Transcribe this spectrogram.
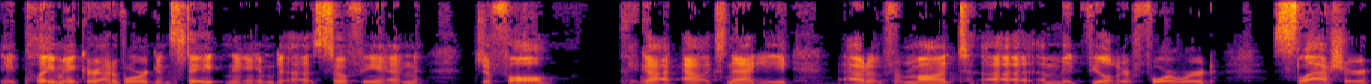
a playmaker out of Oregon State named uh, Sofiane Djeffal. They got Alex Nagy out of Vermont, uh, a midfielder forward slasher.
